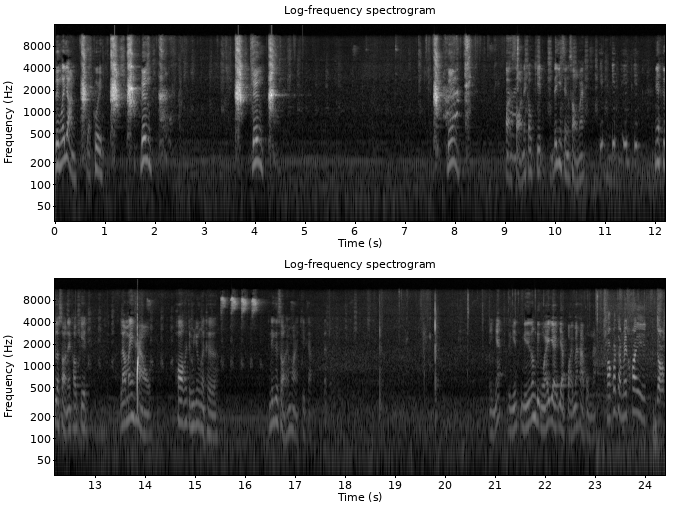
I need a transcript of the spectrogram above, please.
ดึงแล้วหย่อน อย่าคุย ดึง ดึง ดึงสอนสอนให้เขาคิด ได้ยินเสียงสองไหมอิดอิดอิดอิดเนี่ยคือเราสอนให้เขาคิด แล้วไม่เห่า พ่อก็จะไม่ยุ่งกับเธอ นี่คือสอนให้หมาคิดครับ อย่างเงี้ยอย่างนี้อย่างนี้ต้องดึงไว้อย่าอย่าปล่อยมาหาผมนะ เขาก็จะไม่ค่อยยอม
